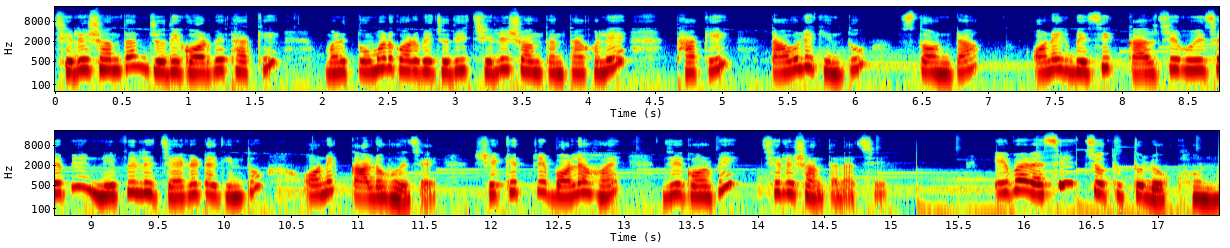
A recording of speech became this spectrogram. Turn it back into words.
ছেলে সন্তান যদি গর্ভে থাকে মানে তোমার গর্ভে যদি ছেলে সন্তান তাহলে থাকে, তাহলে কিন্তু স্তনটা অনেক বেশি কালচে হয়ে যাবে নিপেলের জায়গাটা কিন্তু অনেক কালো হয়ে যায়। সেক্ষেত্রে বলা হয় যে গর্ভে ছেলে সন্তান আছে। এবার আসি চতুর্থ লক্ষণ।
